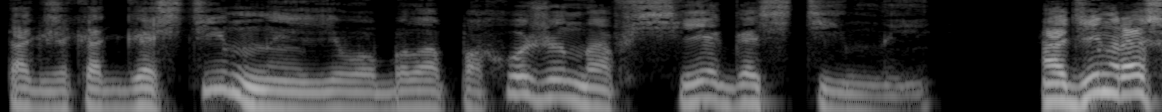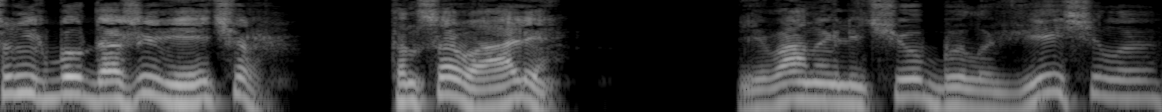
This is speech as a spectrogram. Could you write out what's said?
так же, как гостиная его была похожа на все гостиные. Один раз у них был даже вечер. Танцевали. Ивану Ильичу было весело,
